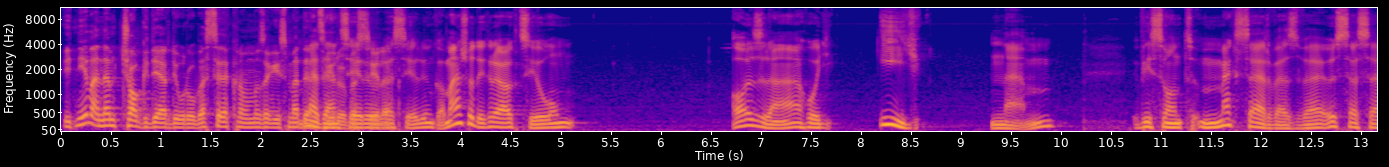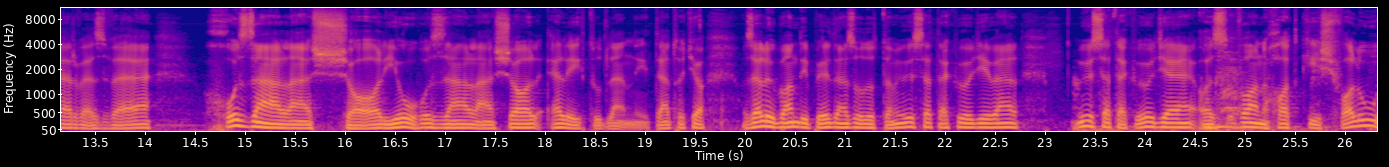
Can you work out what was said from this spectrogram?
Itt nyilván nem csak Gyergyóról beszélek, hanem az egész medencéről, medencéről beszélek. beszélünk. A második reakcióm az rá, hogy így nem, viszont megszervezve, összeszervezve, hozzáállással, jó hozzáállással elég tud lenni. Tehát, hogyha az előbb Andi példázódott a művészetek völgyével, Művészetek völgye, az van hat kis falu,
